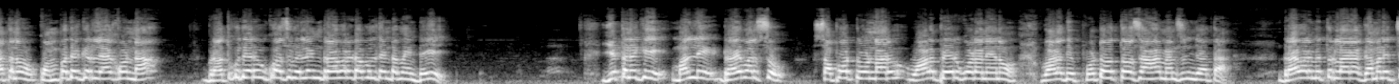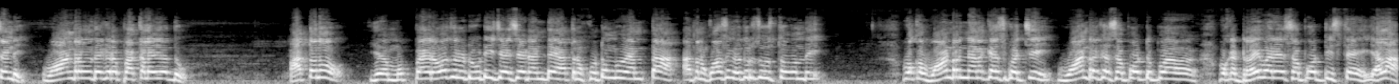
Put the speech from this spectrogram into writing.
అతను కొంప దగ్గర లేకుండా బ్రతుకు తెరువు కోసం వెళ్ళిన డ్రైవర్ డబ్బులు తినడం ఏంటి? ఇతనికి మళ్ళీ డ్రైవర్స్ సపోర్ట్ ఉన్నారు. వాళ్ళ పేరు కూడా నేను వాళ్ళది ఫోటోతో సహా మెన్షన్ చేస్తా. డ్రైవర్ మిత్రులారా గమనించండి. వాండర్ల దగ్గర పక్కలేయొద్దు. అతను ముప్పై రోజులు డ్యూటీ చేశాడంటే అతని కుటుంబం ఎంత అతని కోసం ఎదురు చూస్తూ ఉంది. ఒక వాండర్ని వెనకేసుకొచ్చి వాండర్కి సపోర్ట్ ఒక డ్రైవరే సపోర్ట్ ఇస్తే ఎలా?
